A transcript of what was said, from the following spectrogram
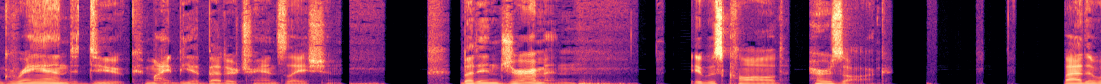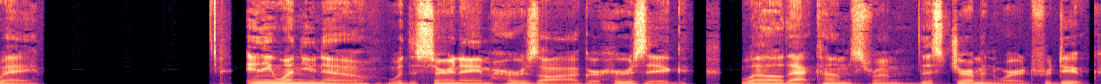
Grand Duke might be a better translation. But in German, it was called Herzog. By the way, anyone you know with the surname Herzog or Herzig, well, that comes from this German word for duke.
